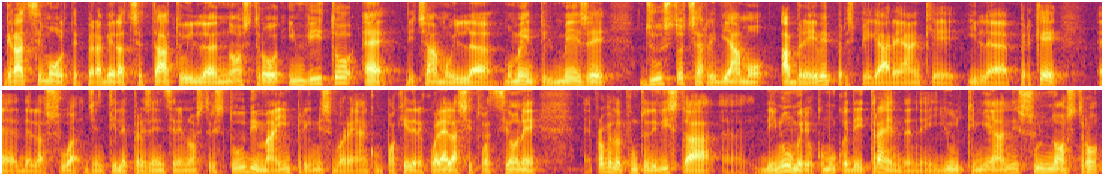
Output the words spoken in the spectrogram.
Grazie molte per aver accettato il nostro invito, è diciamo il momento, il mese giusto, ci arriviamo a breve per spiegare anche il perché eh, della sua gentile presenza nei nostri studi, ma in primis vorrei anche un po' chiedere qual è la situazione eh, proprio dal punto di vista eh, dei numeri o comunque dei trend negli ultimi anni sul nostro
